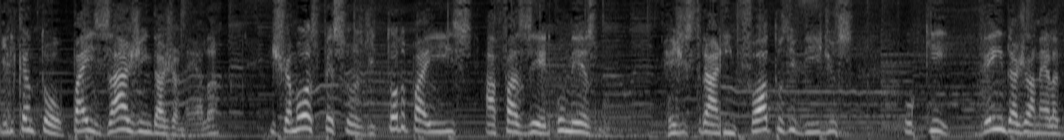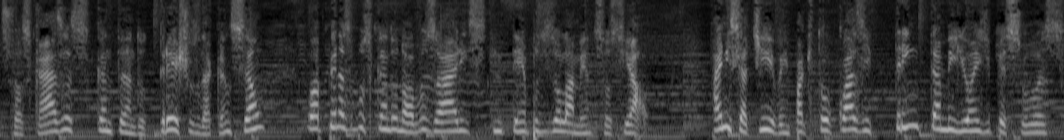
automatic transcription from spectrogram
ele cantou Paisagem da Janela, e chamou as pessoas de todo o país a fazer o mesmo, registrar em fotos e vídeos o que vem da janela de suas casas, cantando trechos da canção ou apenas buscando novos ares em tempos de isolamento social. A iniciativa impactou quase 30 milhões de pessoas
